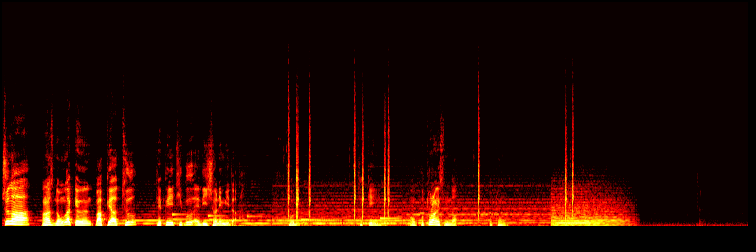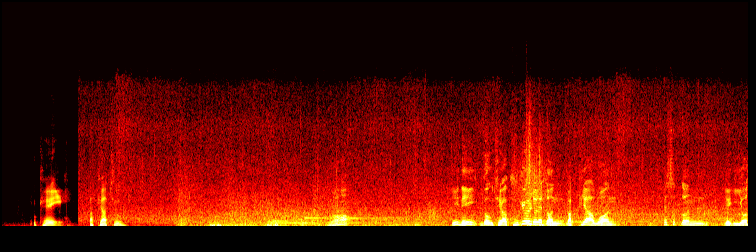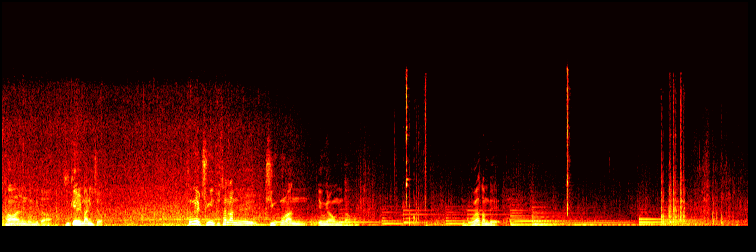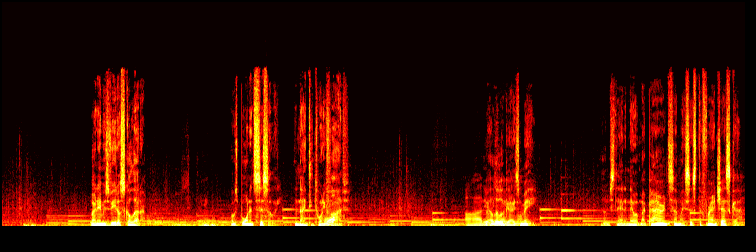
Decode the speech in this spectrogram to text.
준아 반갑습니다 오늘 게임은 마피아2 데피니티브 에디션입니다. 우리 첫 게임. 어 보통 하겠습니다. 보통. 오케이. 마피아2 뭐야? 이 네이 이거 제가 9개월 전에 했던 마피아 1 했었던 얘기 이어서 하는 겁니다. 9개월 만이죠. 통일 중인 두 사람을 주인공으로 한 내용이라고 합니다. 뭐야 담배? My name is Vito Scaletta. I was born in Sicily in 1925. 아 내용 That little guy's me. I'm standing there with my parents and my sister Francesca,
